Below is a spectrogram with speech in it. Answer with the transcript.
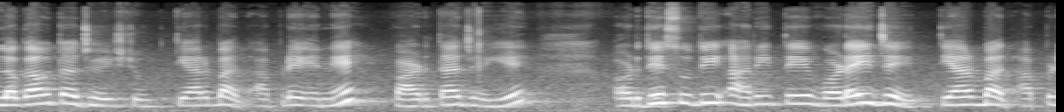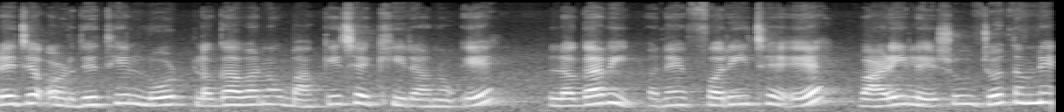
લગાવતા જઈશું. ત્યારબાદ આપણે એને વાળતા જઈએ. અડધે સુધી આ રીતે વળાઈ જાય ત્યારબાદ આપણે જે અડધેથી લોટ લગાવવાનો બાકી છે ખીરાનો એ લગાવી અને ફરી છે એ વાળી લઈશું જો તમને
